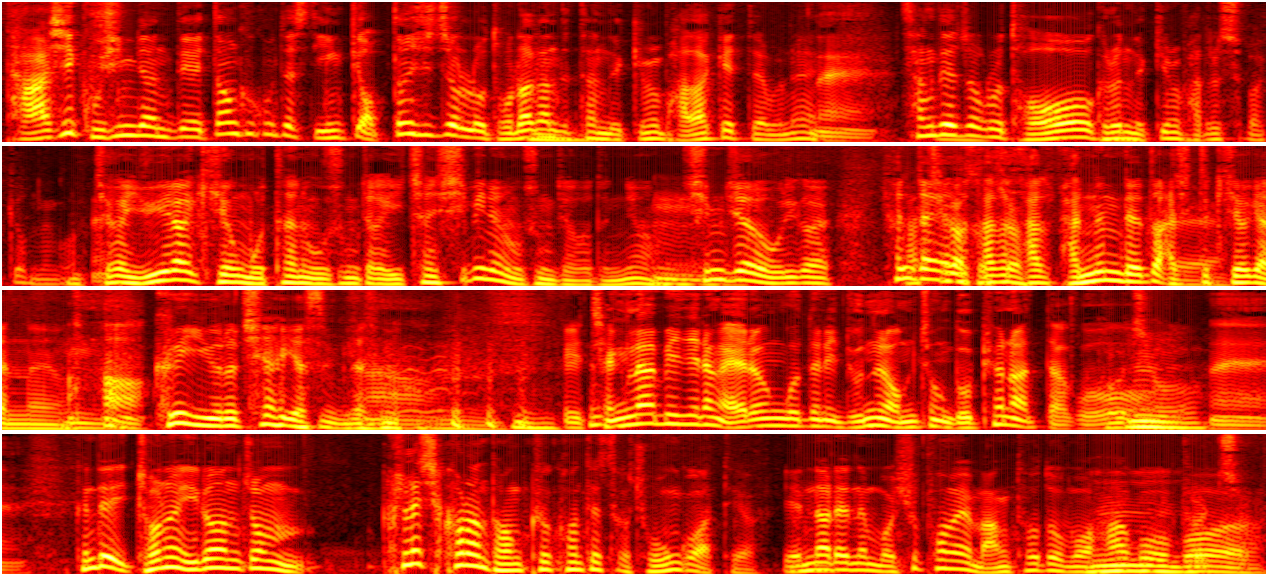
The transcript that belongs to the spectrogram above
다시 90년대에 덩크 콘테스트 인기 없던 시절로 돌아간 듯한 느낌을 받았기 때문에 네. 상대적으로 더 그런 느낌을 받을 수밖에 없는 것 같아요. 제가 유일하게 기억 못하는 우승자가 2012년 우승자거든요. 음. 심지어 우리가 현장에서 가서. 가서 봤는데도 아직도 네. 기억이 안 나요. 아. 그 이후로 최악이었습니다. 아, 이 잭라빈이랑 에런 고든이 눈을 엄청 높여놨다고. 그렇죠. 네. 근데 저는 이런 좀 classical한 덩크 컨테스트가 좋은 것 같아요. 옛날에는 뭐 슈퍼맨 망토도 뭐 음, 하고 뭐 그렇죠.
